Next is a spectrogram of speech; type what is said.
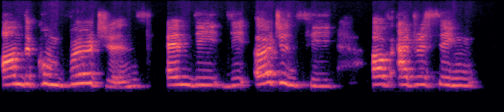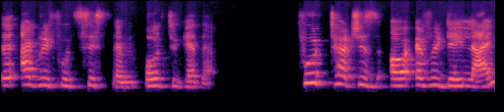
on the convergence and the, the urgency of addressing the agri-food system altogether. Food touches our everyday life,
